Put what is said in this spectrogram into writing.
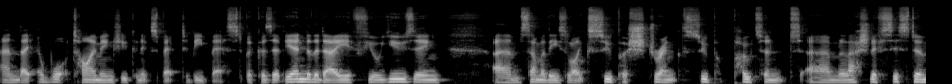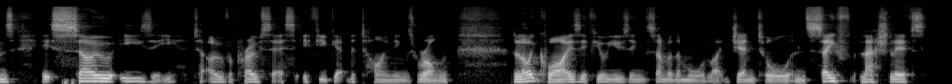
and they, what timings you can expect to be best. Because at the end of the day, if you're using um, some of these like super strength, super potent um, lash lift systems. It's so easy to over process if you get the timings wrong. Likewise, if you're using some of the more like gentle and safe lash lifts,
